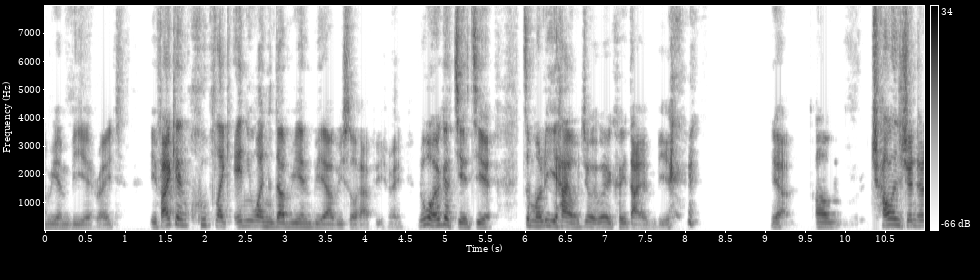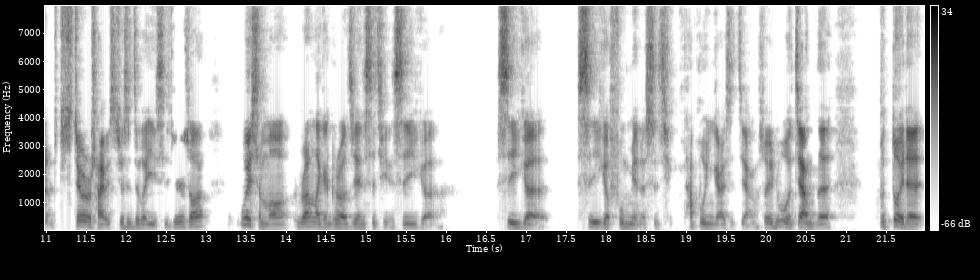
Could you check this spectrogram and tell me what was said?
WNBA，right？If I can hoop like anyone in WNBA, I'll be so happy, right？如果有一个姐姐这么厉害，我就我也可以打 NBA。Yeah，um，challenge gender stereotypes 就是这个意思，就是说为什么 run like a girl 这件事情是一个是一个是一个负面的事情，它不应该是这样。所以如果这样的不对的。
